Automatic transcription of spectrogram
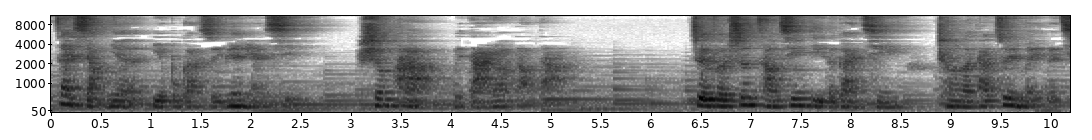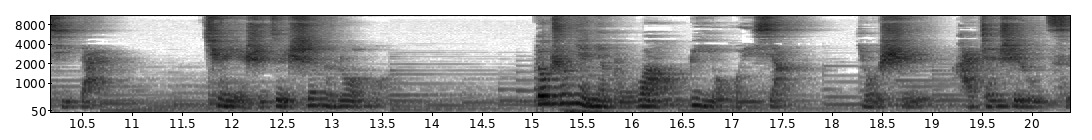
再想念，也不敢随便联系，生怕会打扰到他。这份深藏心底的感情，成了他最美的期待，却也是最深的落寞。都说念念不忘，必有回响，有时还真是如此。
